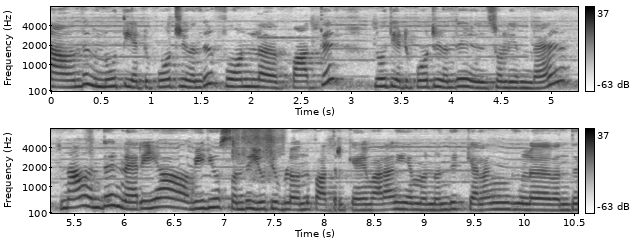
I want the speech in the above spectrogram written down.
நான் வந்து நூற்றி எட்டு போற்றி வந்து ஃபோனில் பார்த்து நூற்றி எட்டு போற்றி வந்து சொல்லியிருந்தேன். நான் வந்து நிறையா வீடியோஸ் வந்து யூடியூப்பில் வந்து பார்த்துருக்கேன். வராகி அம்மன் வந்து கிழங்குல வந்து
